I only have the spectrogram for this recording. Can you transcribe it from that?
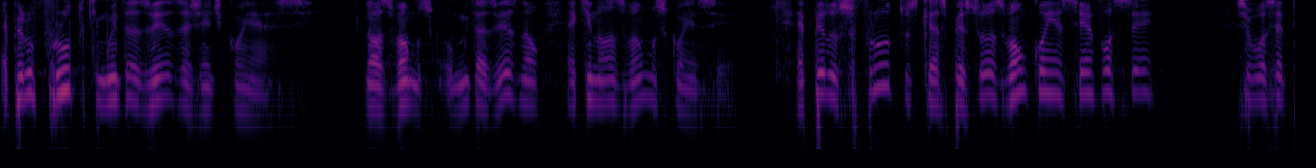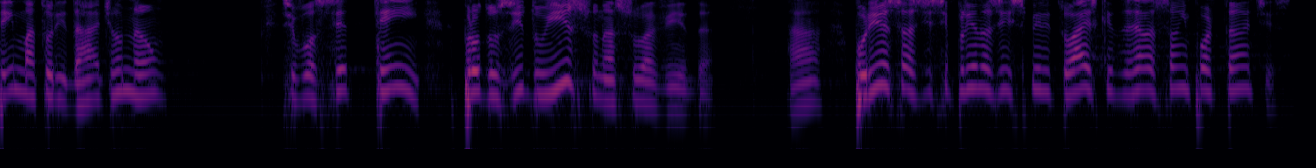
É pelo fruto que muitas vezes a gente conhece. Nós vamos, muitas vezes não, é que nós vamos conhecer. É pelos frutos que as pessoas vão conhecer você. Se você tem maturidade ou não. Se você tem produzido isso na sua vida. Tá? Por isso as disciplinas espirituais, que elas são importantes.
